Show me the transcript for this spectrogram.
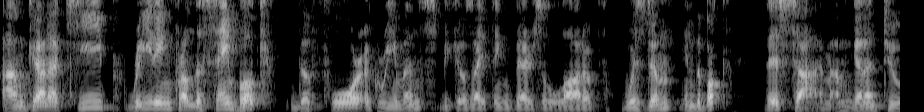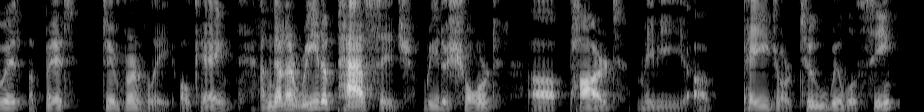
I'm gonna keep reading from the same book, The Four Agreements, because I think there's a lot of wisdom in the book. This time I'm gonna do it a bit differently, okay? I'm gonna read a passage, read a short uh, part, maybe a page or two, we will see.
